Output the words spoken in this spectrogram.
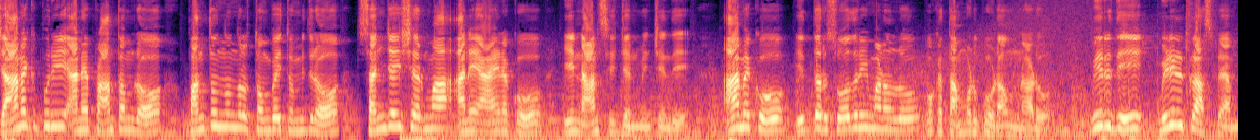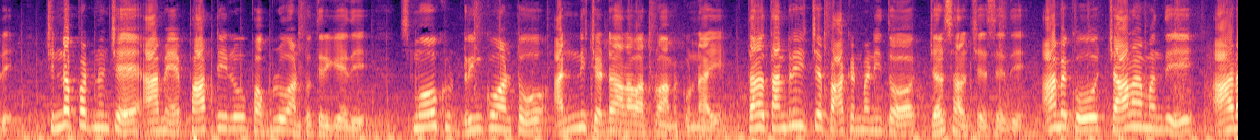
జానకిపురి అనే ప్రాంతంలో పంతొమ్మిది వందల తొంభై తొమ్మిదిలో సంజయ్ శర్మ అనే ఆయనకు ఈ నాన్సీ జన్మించింది. ఆమెకు ఇద్దరు సోదరీమణులు ఒక తమ్ముడు కూడా ఉన్నాడు. వీరిది మిడిల్ క్లాస్ ఫ్యామిలీ. చిన్నప్పటి నుంచే ఆమె పార్టీలు పబ్లు అంటూ తిరిగేది. స్మోక్ డ్రింకు అంటూ అన్ని చెడ్డ అలవాట్లు ఆమెకున్నాయి. తన తండ్రి ఇచ్చే పాకెట్ మనీతో జల్సాలు చేసేది. ఆమెకు చాలా మంది ఆడ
